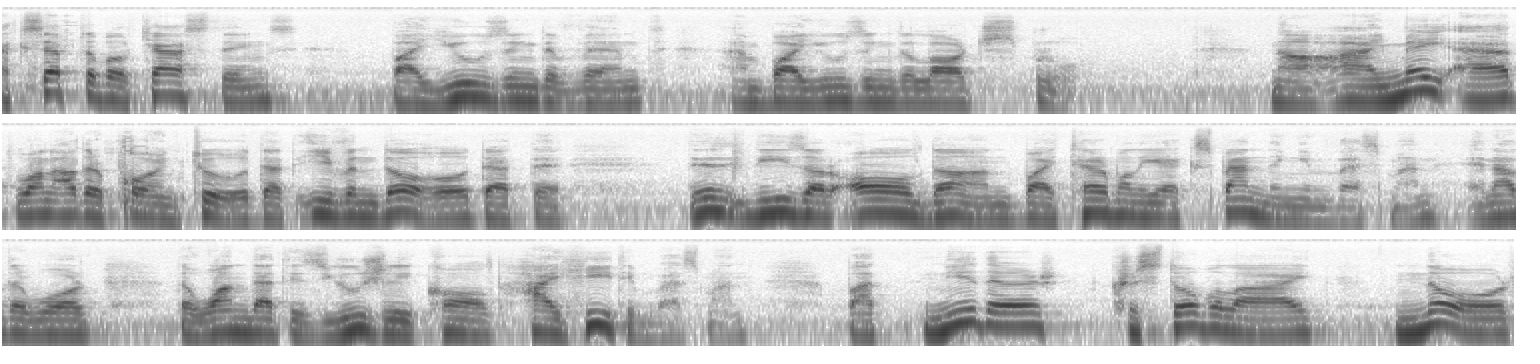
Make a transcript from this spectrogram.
acceptable castings by using the vent and by using the large sprue. Now, I may add one other point too, that even though that the, th these are all done by thermally expanding investment, in other words, the one that is usually called high heat investment, but neither cristobalite nor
